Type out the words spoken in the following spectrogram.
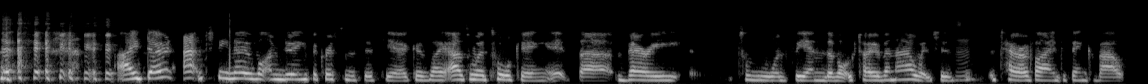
I don't actually know what I'm doing for Christmas this year because, like, as we're talking, it's uh very towards the end of October now, which is Mhm. terrifying to think about.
